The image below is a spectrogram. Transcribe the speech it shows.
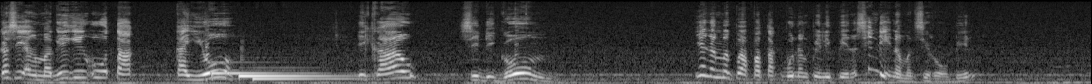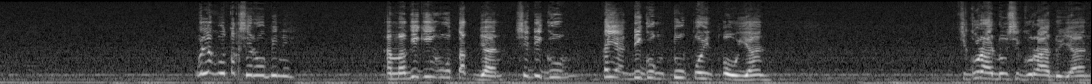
Kasi ang magiging utak, kayo. Ikaw, si Digong. Yan ang magpapatakbo ng Pilipinas, hindi naman si Robin. Walang utak si Robin eh. Ang magiging utak dyan, si Digong. Kaya Digong 2.0 yan. Sigurado, sigurado yan.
